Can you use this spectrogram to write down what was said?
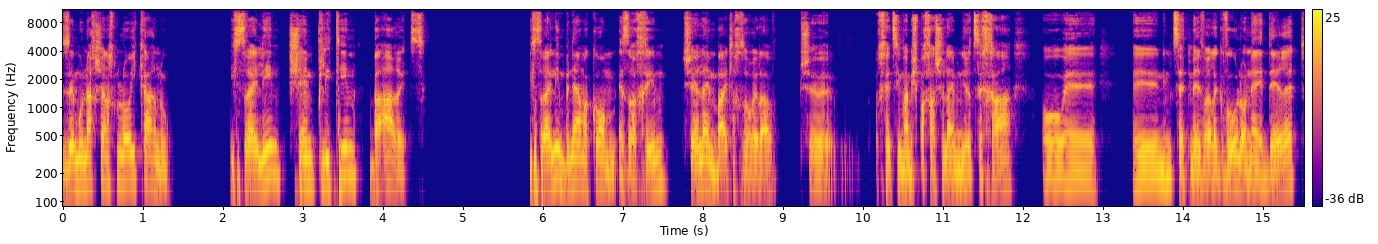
זה מונח שאנחנו לא הכרנו. ישראלים שהם פליטים בארץ. ישראלים בני המקום, אזרחים, שאין להם בית לחזור אליו, שחצי מהמשפחה שלהם נרצחה, או אה, אה, נמצאת מעבר לגבול, או נעדרת.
